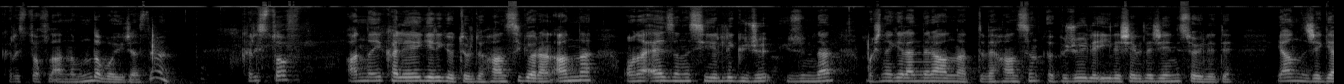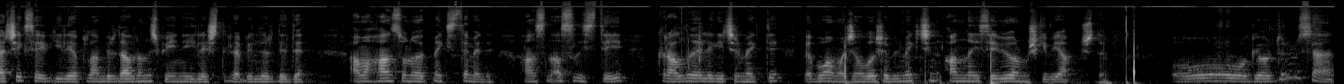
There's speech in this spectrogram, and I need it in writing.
Kristof'la Anna bunu da boyayacağız değil mi? Kristof Anna'yı kaleye geri götürdü. Hans'ı gören Anna ona Elza'nın sihirli gücü yüzünden başına gelenleri anlattı ve Hans'ın öpücüğüyle iyileşebileceğini söyledi. Yalnızca gerçek sevgiyle yapılan bir davranış beyni iyileştirebilir dedi. Ama Hans onu öpmek istemedi. Hans'ın asıl isteği krallığı ele geçirmekti ve bu amacına ulaşabilmek için Anna'yı seviyormuş gibi yapmıştı. Oo, gördün mü sen?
